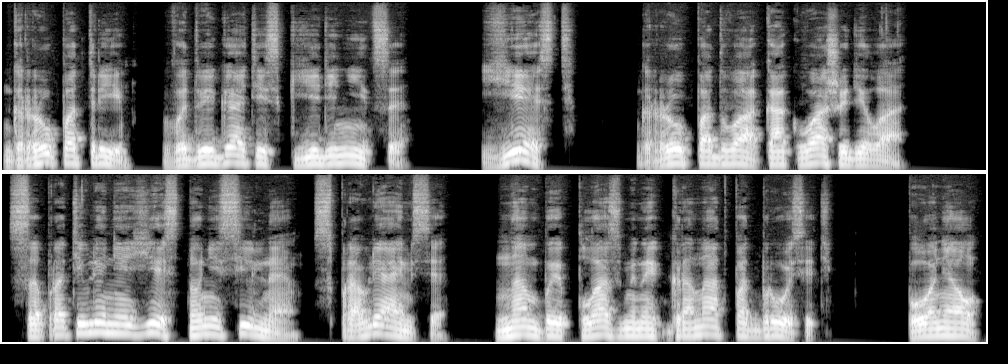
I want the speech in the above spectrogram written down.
Группа 3. Выдвигайтесь к единице». «Есть! Группа 2. Как ваши дела?» Сопротивление есть, но не сильное. Справляемся. Нам бы плазменных гранат подбросить. Понял.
